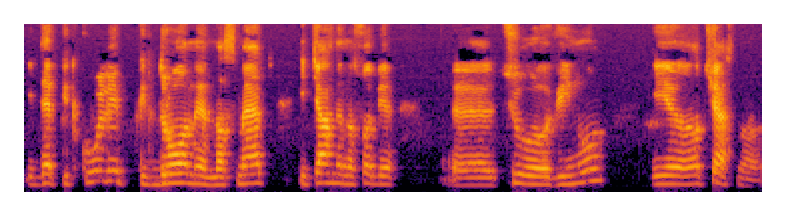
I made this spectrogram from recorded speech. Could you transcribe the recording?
йде під кулі, під дрони на смерть і тягне на собі е, цю війну. І от чесно,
